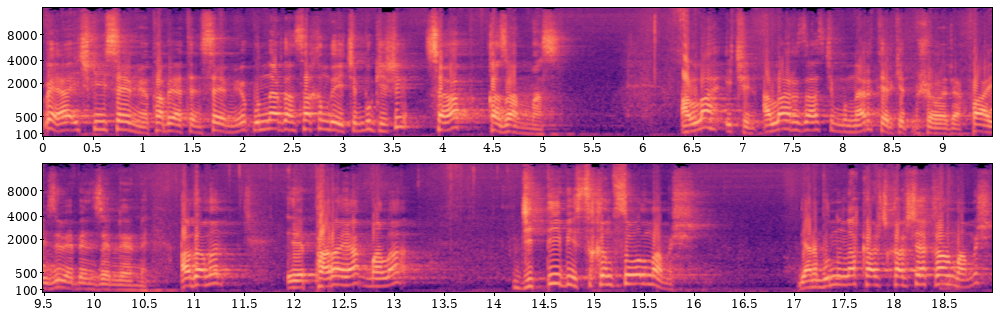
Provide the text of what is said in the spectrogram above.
veya içkiyi sevmiyor, tabiaten sevmiyor. Bunlardan sakındığı için bu kişi sevap kazanmaz. Allah için, Allah rızası için bunları terk etmiş olacak. Faizi ve benzerlerini. Adamın e, paraya, mala ciddi bir sıkıntısı olmamış. Yani bununla karşı karşıya kalmamış.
